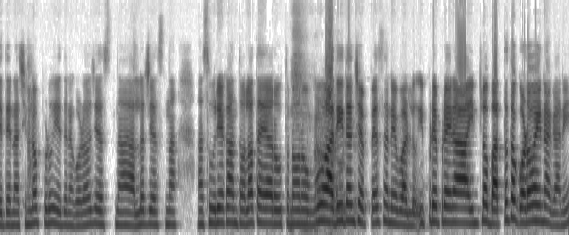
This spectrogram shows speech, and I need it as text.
ఏదైనా చిన్నప్పుడు ఏదైనా గొడవ చేస్తున్నా అల్లరి చేస్తున్నా ఆ సూర్యకాంతంలా తయారవుతున్నావు నువ్వు? అది ఇది అని చెప్పేసి అనేవాళ్ళు. ఇప్పుడు ఎప్పుడైనా ఇంట్లో భర్తతో గొడవ అయినా కానీ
